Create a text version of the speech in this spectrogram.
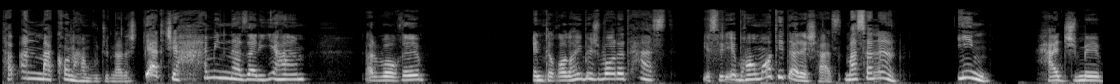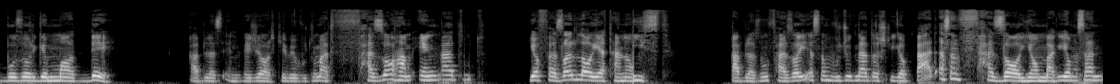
طبعا مکان هم وجود نداشت. گرچه همین نظریه هم در واقع انتقادهایی بهش وارد هست. یه سری ابهاماتی درش هست. مثلا این حجم بزرگ ماده قبل از انفجار که به وجود فضا هم انقدر بود. یا فضا لایتناهی است. قبل از اون فضایی اصلا وجود نداشت یا بعد اصلا فضا یا. یا مثلا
